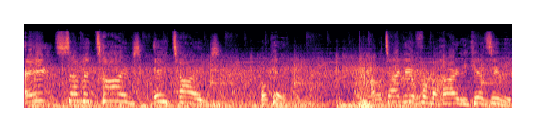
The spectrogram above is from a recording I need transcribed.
Eight, seven times, eight times. Okay. I'm attacking him from behind. He can't see me.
